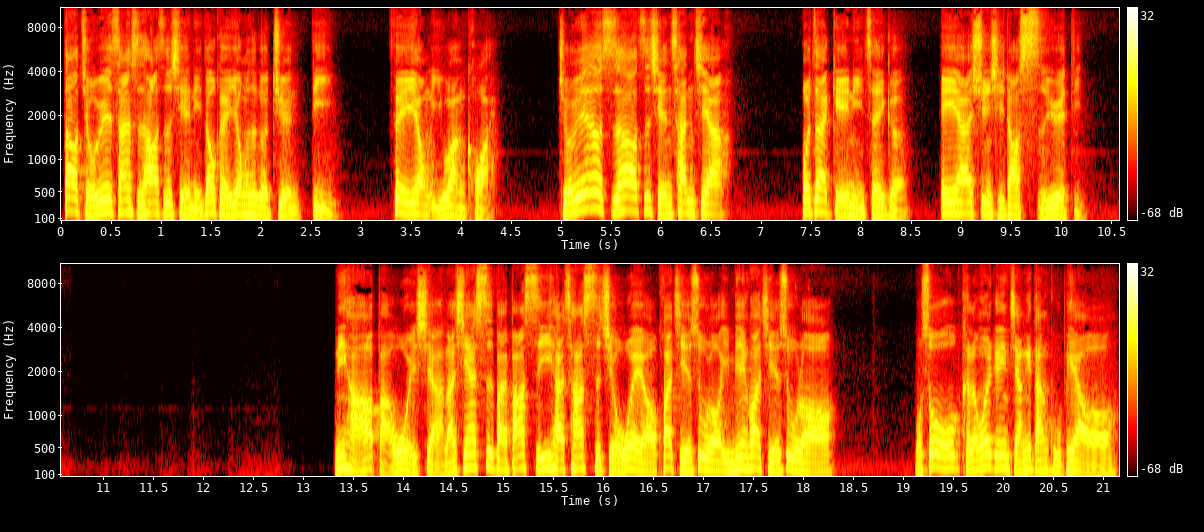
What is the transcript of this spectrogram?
到九月三十号之前，你都可以用这个券抵。费用一万块，九月二十号之前参加，会再给你这个 AI 讯息到十月底，你好好把握一下。来，现在四百八十一还差十九位哦，快结束了，影片快结束了。我说我可能会给你讲一档股票哦，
